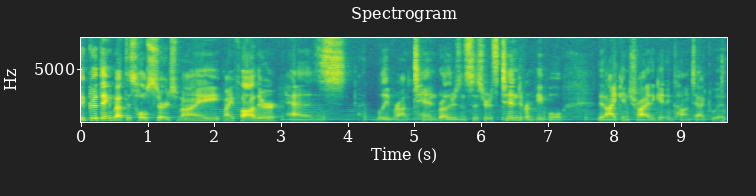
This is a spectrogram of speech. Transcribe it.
The good thing about this whole search, my my father has, believe, mm-hmm. around 10 brothers and sisters, 10 different people that I can try to get in contact with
